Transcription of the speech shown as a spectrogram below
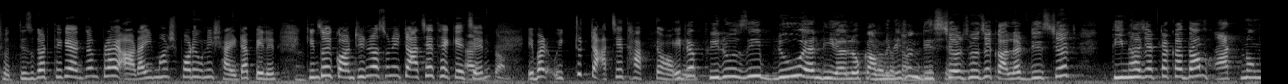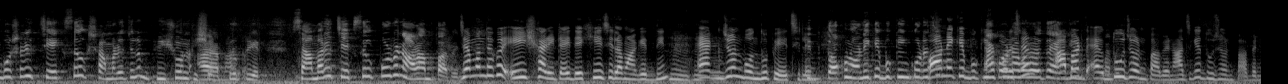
ছত্তিশগড় থেকে একজন প্রায় আড়াই মাস পরে উনি শাড়িটা পেলেন। কিন্তু ওই কন্টিনিউয়াস উনি টাচে থেকেছেন। এবার একটু টাচে থাকতে হবে। এটা ফিরোজি blue and yellow combination discharge হয়েছে কালার ডিসচার্জ তিন হাজার টাকা দাম আট নম্বর শাড়ি চেক সিল্ক সামারের জন্য ভীষণ। অ্যাপ্রোপ্রিয়েট সামারে চেক সিল্ক পরবেন আরাম পাবেন। যেমন দেখো এই শাড়িটাই দেখিয়েছিলাম আগের দিন। একজন বন্ধু পেয়েছিলেন। তখন অনেকে বুকিং করেছে অনেকে বুকিং করেছে আবার। দুজন পাবেন আজকে দুজন পাবেন।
